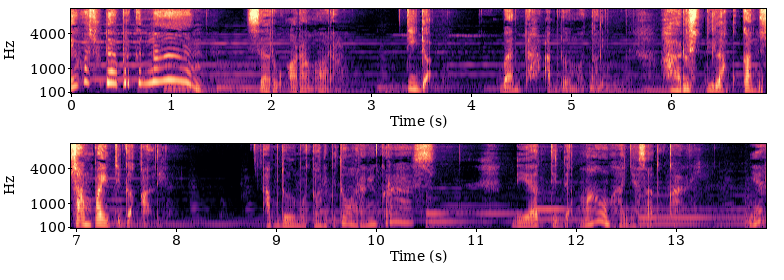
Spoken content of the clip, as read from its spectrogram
dewa sudah berkenan, seru orang-orang. Tidak, bantah Abdul Muthalib. Harus dilakukan sampai tiga kali. Abdul Muthalib itu orang yang keras. Dia tidak mau hanya satu kali, ya.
